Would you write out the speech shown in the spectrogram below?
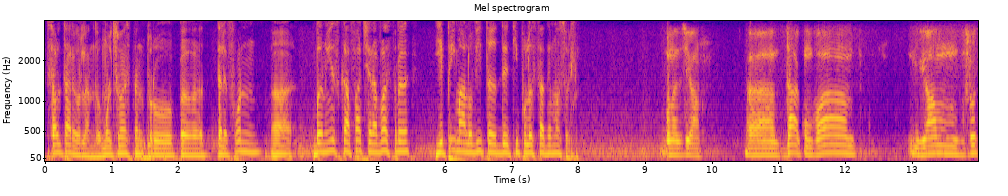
Salutare, Orlando! Mulțumesc pentru uh, telefon. Uh, bănuiesc că afacerea voastră e prima lovită de tipul ăsta de măsuri. Bună ziua! Uh, da, cumva eu am vrut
